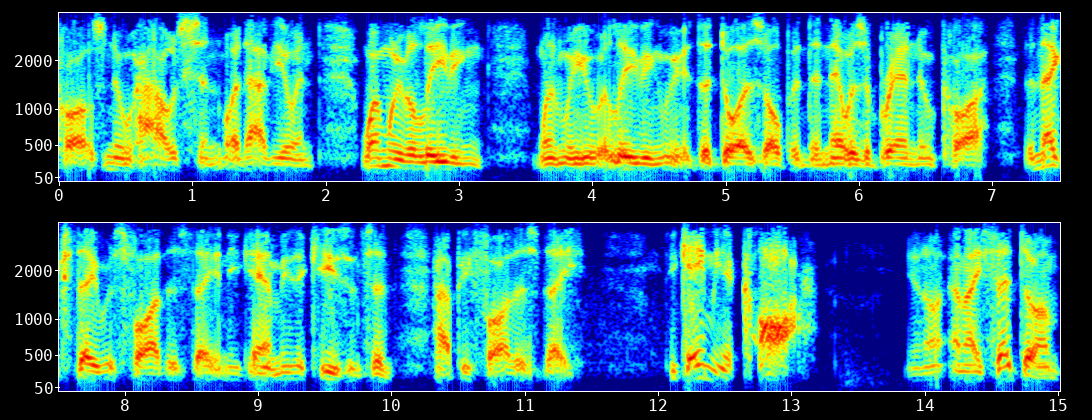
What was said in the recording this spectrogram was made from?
Karl's new house and what have you. And when we were leaving, when we were leaving, we, the doors opened and there was a brand new car. The next day was Father's Day, and he gave me the keys and said, "Happy Father's Day." He gave me a car, you know, and I said to him,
